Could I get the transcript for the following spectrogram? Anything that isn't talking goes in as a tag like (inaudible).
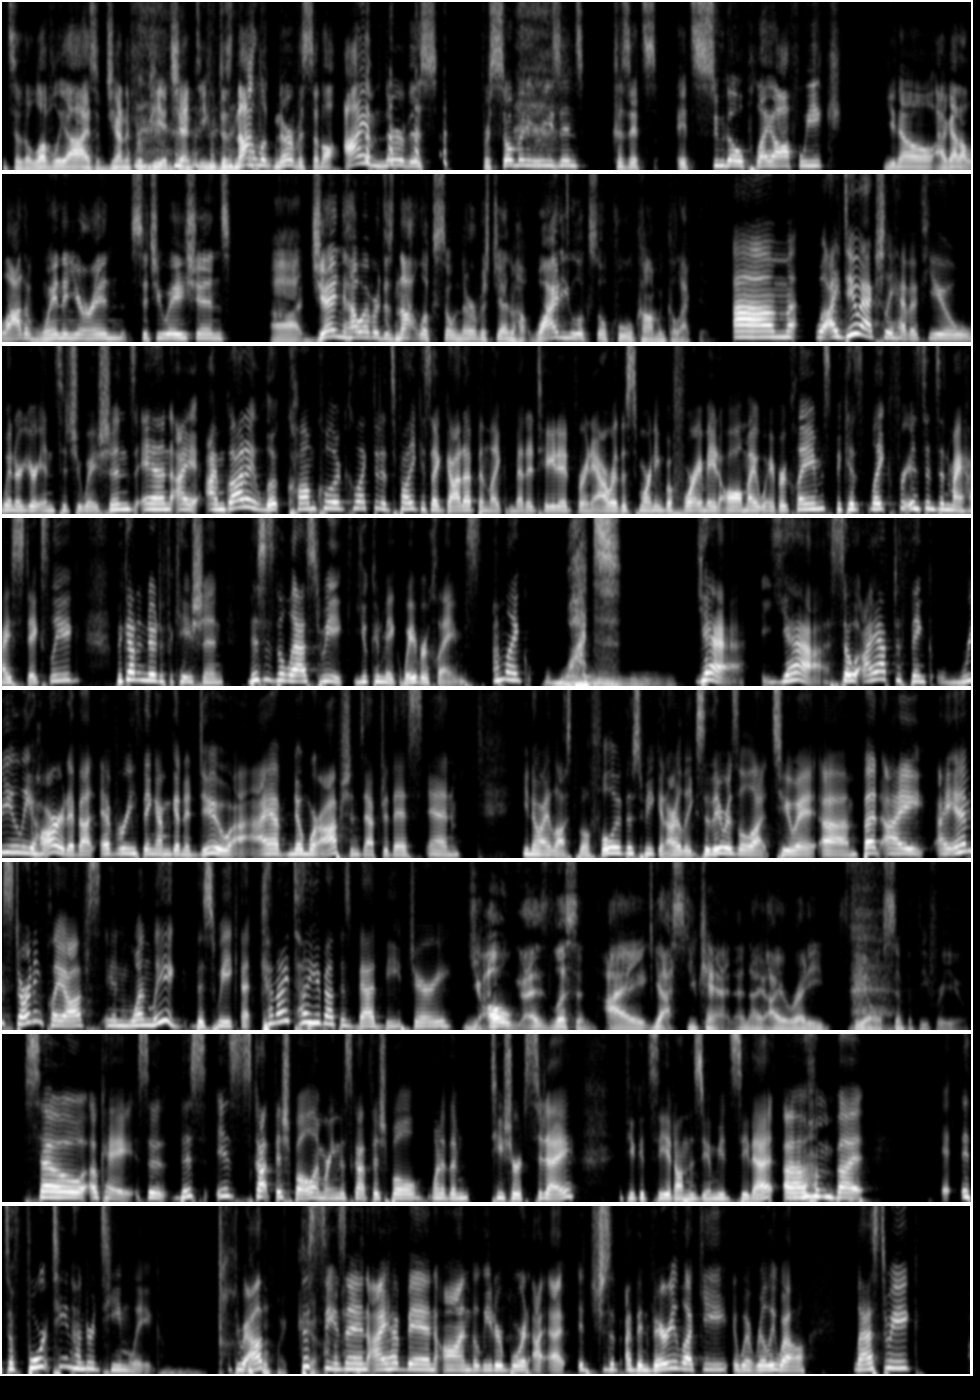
into the lovely eyes of Jennifer Piacenti, who does not look nervous at all. I am nervous for so many reasons because it's it's pseudo playoff week. You know, I got a lot of win and you're in situations. Uh, Jen, however, does not look so nervous. Jen, why do you look so cool, calm, and collected? Um, well, I do actually have a few winner you're in situations, and I I'm glad I look calm, cooler, collected. It's probably because I got up and like meditated for an hour this morning before I made all my waiver claims. Because, like for instance, in my high stakes league, we got a notification. This is the last week you can make waiver claims. I'm like, what? Ooh. Yeah, yeah. So I have to think really hard about everything I'm going to do. I have no more options after this. And, you know, I lost Will Fuller this week in our league. So there was a lot to it. Um, but I, I am starting playoffs in one league this week. Can I tell you about this bad beat, Jerry? Yeah, oh, listen, I, yes, you can. And I, I already feel (sighs) sympathy for you. So, okay. So this is Scott Fish Bowl. I'm wearing the Scott Fish Bowl, one of them t shirts today. If you could see it on the Zoom, you'd see that. (laughs) Um, but it, it's a 1400 team league. Throughout (laughs) oh the season, I have been on the leaderboard. I, I, it's just I've been very lucky. It went really well. Last week,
